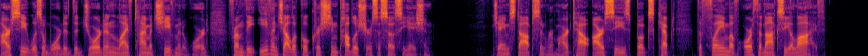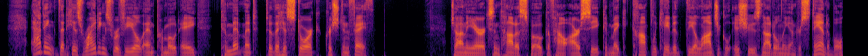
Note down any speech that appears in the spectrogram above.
R.C. was awarded the Jordan Lifetime Achievement Award from the Evangelical Christian Publishers Association. James Dobson remarked how R.C.'s books kept the flame of orthodoxy alive, adding that his writings reveal and promote a commitment to the historic Christian faith. Joni Eareckson Tada spoke of how R.C. could make complicated theological issues not only understandable,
